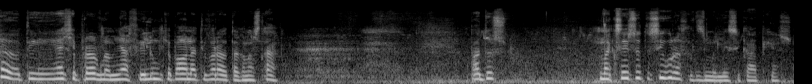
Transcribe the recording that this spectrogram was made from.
Ε, ότι έχει πρόβλημα μια φίλη μου και πάω να τη βρω, τα γνωστά. Πάντως, να ξέρεις ότι σίγουρα θα της μιλήσει κάποιος.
